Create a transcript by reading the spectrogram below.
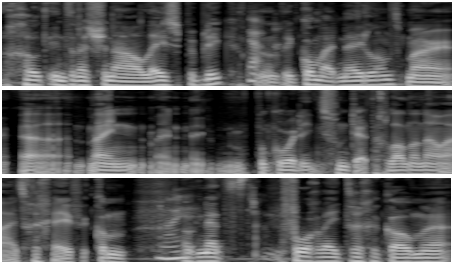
groot internationaal lezerspubliek. Ja. Ik kom uit Nederland, maar mijn, mijn boeken worden iets van 30 landen nou uitgegeven. Ik kom ook net vorige week teruggekomen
